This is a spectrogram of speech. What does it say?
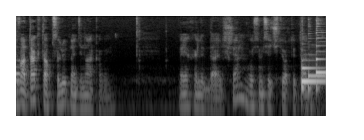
Два такта абсолютно одинаковые. Поехали дальше. 84 такт.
